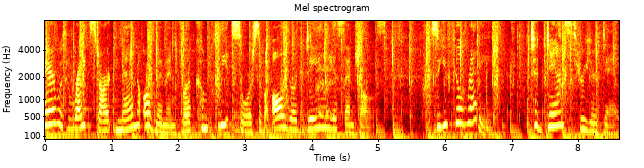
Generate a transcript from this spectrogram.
Pair with RiteStart men or women for a complete source of all your daily essentials. So you feel ready to dance through your day.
